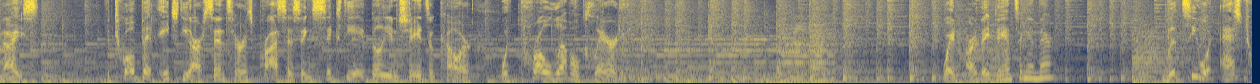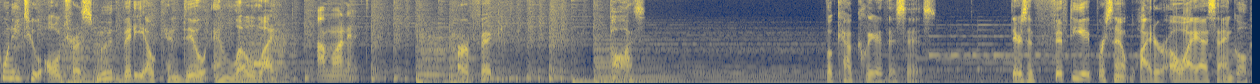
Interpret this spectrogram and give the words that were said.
nice. The 12-bit HDR sensor is processing 68 billion shades of color with pro-level clarity. Wait, are they dancing in there? Let's see what S22 Ultra Smooth Video can do in low light. I'm on it. Perfect. Pause. Look how clear this is. There's a 58% wider OIS angle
